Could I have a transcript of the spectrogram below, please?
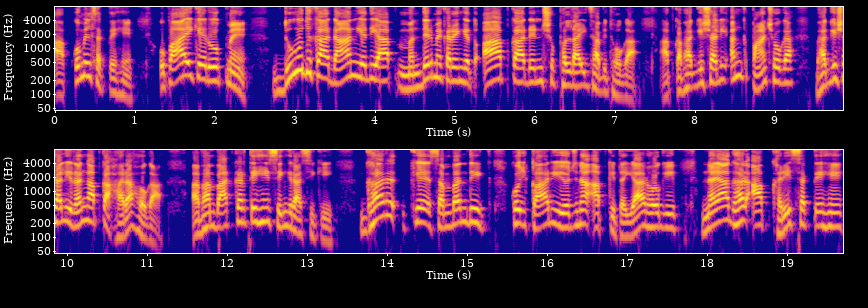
आपको मिल सकते हैं। उपाय के रूप में, दूध का दान यदि आप मंदिर में करेंगे तो आपका दिन शुभ साबित होगा। आपका भाग्यशाली अंक पाँच होगा। भाग्यशाली रंग आपका हरा होगा। अब हम बात करते हैं सिंह राशि की। घर के संबंधित कोई कार्य योजना आपकी तैयार होगी। नया घर आप खरीद सकते हैं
